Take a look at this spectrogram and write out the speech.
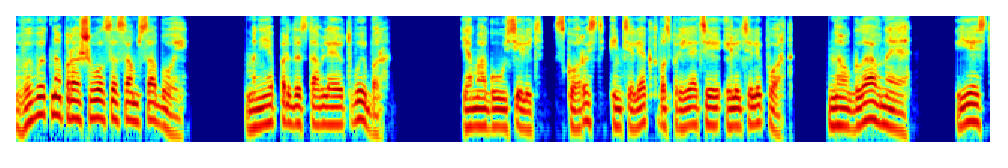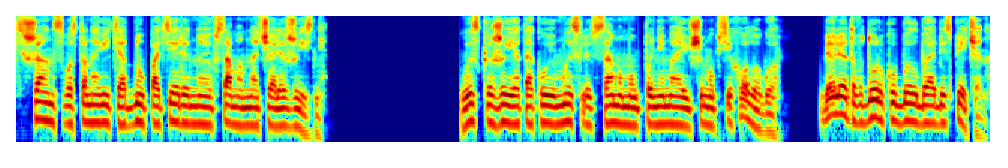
Вывод напрашивался сам собой. Мне предоставляют выбор я могу усилить скорость, интеллект, восприятие или телепорт. Но главное, есть шанс восстановить одну потерянную в самом начале жизни. Выскажи я такую мысль самому понимающему психологу, билет в дурку был бы обеспечен.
